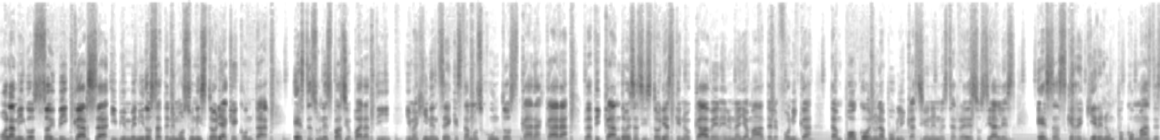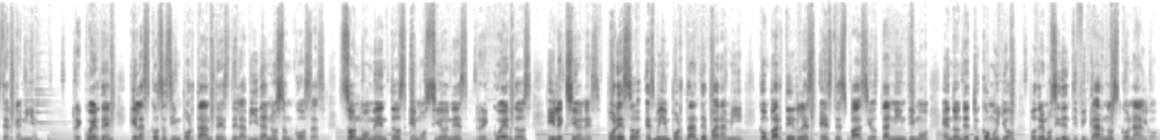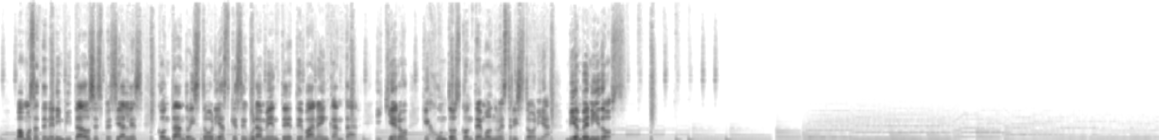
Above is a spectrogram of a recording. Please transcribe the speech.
Hola amigos, soy Big Garza y bienvenidos a Tenemos una historia que contar. Este es un espacio para ti. Imagínense que estamos juntos cara a cara platicando esas historias que no caben en una llamada telefónica, tampoco en una publicación en nuestras redes sociales, esas que requieren un poco más de cercanía. Recuerden que las cosas importantes de la vida no son cosas, son momentos, emociones, recuerdos y lecciones. Por eso es muy importante para mí compartirles este espacio tan íntimo en donde tú como yo podremos identificarnos con algo. Vamos a tener invitados especiales contando historias que seguramente te van a encantar y quiero que juntos contemos nuestra historia. Bienvenidos.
